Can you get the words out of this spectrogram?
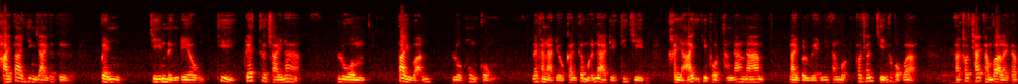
ภายใต้ยิ่งใหญ่ก็คือเป็น จีนหนึ่งเดียวที่ Greater China รวมไต้หวัน รวมฮ่องกง และขณะเดียวกันก็เหมือนในอดีตที่จีนขยายอิทธิพลทางด้านน้ำในบริเวณนี้ทั้งหมด เพราะฉะนั้นจีนเขาบอกว่าเขาใช้คำว่าอะไรครับ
